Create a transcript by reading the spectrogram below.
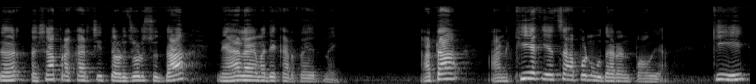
तर तशा प्रकारची तडजोडसुद्धा न्यायालयामध्ये करता येत नाही. आता आणखी एक याचं आपण उदाहरण पाहूया की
